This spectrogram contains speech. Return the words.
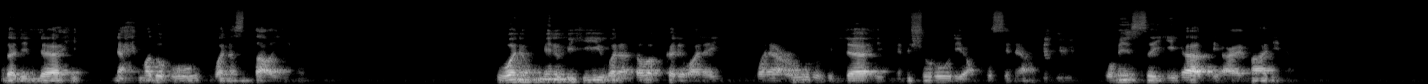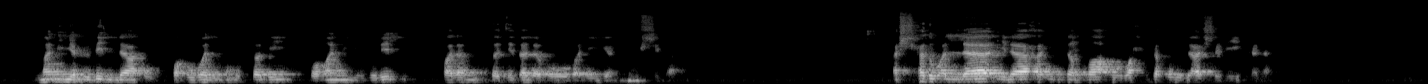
الحمد لله نحمده ونستعينه ونؤمن به ونتوكل عليه ونعوذ بالله من شرور أنفسنا ومن سيئات أعمالنا. من يهد الله فهو المهتدي ومن يضلل فلن تجد له وليا مرشدا. أشهد أن لا إله إلا الله وحده لا شريك له.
